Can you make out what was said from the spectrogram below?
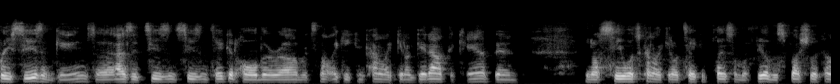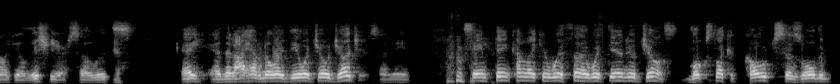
preseason games uh, as a season season ticket holder. Um, it's not like you can kind of like you know get out to camp and you know see what's kind of like you know taking place on the field, especially kind of like you know this year. So it's yeah Hey, and then I have no idea what Joe Judge is. I mean, same thing, kind of like with uh, with Daniel Jones. Looks like a coach, says all the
